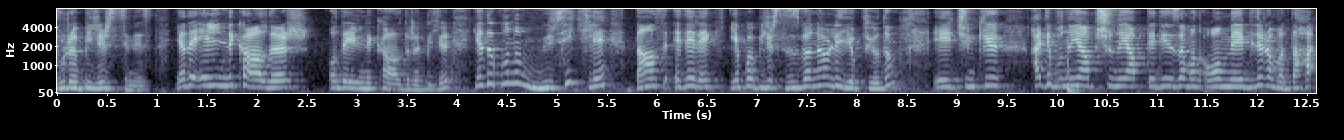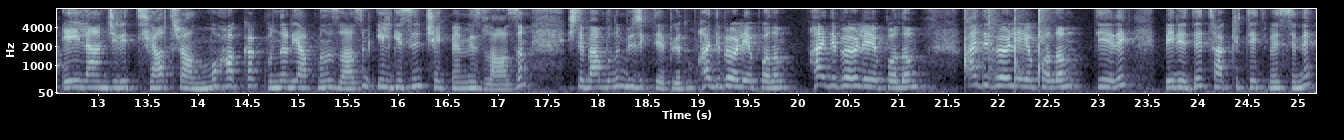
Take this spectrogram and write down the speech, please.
vurabilirsiniz. Ya da elini kaldır. O da elini kaldırabilir. Ya da bunu müzikle dans ederek yapabilirsiniz. Ben öyle yapıyordum. E, çünkü hadi bunu yap şunu yap dediğin zaman olmayabilir ama daha eğlenceli, tiyatral muhakkak bunları yapmanız lazım. İlgisini çekmemiz lazım. İşte ben bunu müzikle yapıyordum. Hadi böyle yapalım. Hadi böyle yapalım. Hadi böyle yapalım diyerek beni de taklit etmesini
